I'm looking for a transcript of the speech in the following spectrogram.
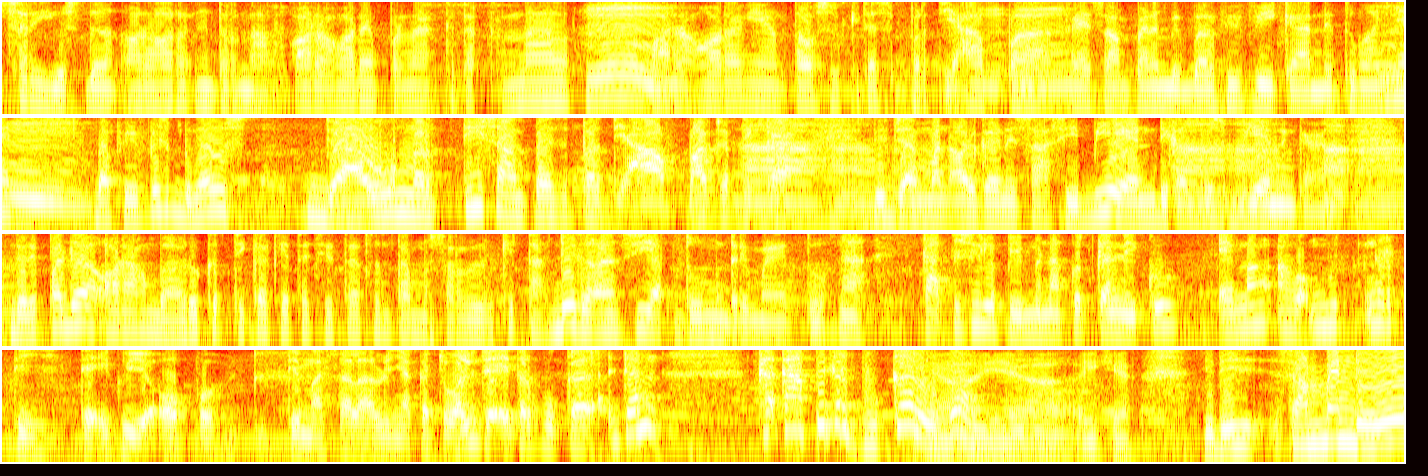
serius dengan orang-orang internal, orang-orang yang pernah kita kenal, Hmm. orang-orang yang tahu kita seperti apa, kayak sampai Nabi Mbak Vivi kan, hitungannya Hmm. Mbak Vivi sebenarnya jauh ngerti sampai seperti apa ketika Ah, ah, di zaman organisasi Bien di kampus Ah, Bien ah, kan, ah, ah. daripada orang baru ketika kita cerita tentang masa lalu kita, dia gak akan siap untuk menerima itu. Nah, tapi sing lebih menakutkan iku emang awakmu ngerti dek iku ya opo di masa lalunya kecuali dek terbuka dan gak kabeh terbuka loh, Ya, iya, iya. Jadi sampai dewe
